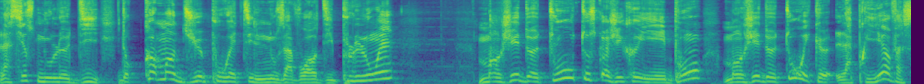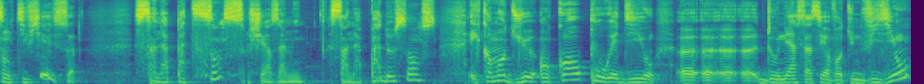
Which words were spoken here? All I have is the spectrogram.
La science nous le dit. Donc comment Dieu pourrait-il nous avoir dit plus loin Manger de tout, tout ce que j'ai créé est bon, manger de tout et que la prière va sanctifier ça. Ça n'a pas de sens, chers amis. Ça n'a pas de sens. Et comment Dieu encore pourrait dire, euh, euh, euh, donner à sa servante une vision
